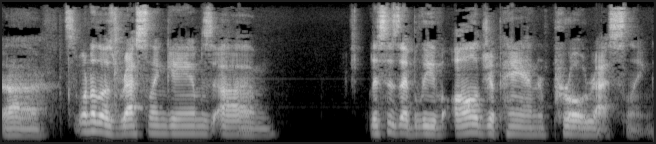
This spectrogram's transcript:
Uh, it's one of those wrestling games. Um, this is, I believe, All Japan Pro Wrestling.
